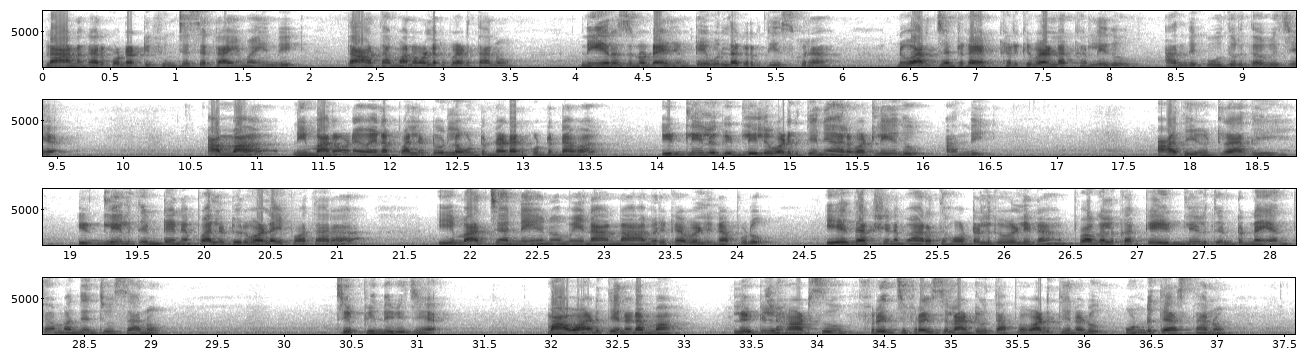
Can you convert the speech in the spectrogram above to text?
నాన్నగారు కూడా టిఫిన్ చేసే టైం అయింది. తాత మనవాళ్ళకి పెడతాను. నీరజను డైనింగ్ టేబుల్ దగ్గరకు తీసుకురా. నువ్వు అర్జెంటుగా ఎక్కడికి వెళ్ళక్కర్లేదు అంది కూతురుతో విజయ. అమ్మా నీ మనవడు ఏమైనా పల్లెటూరులో ఉంటున్నాడు అనుకుంటున్నావా? ఇడ్లీలు గిడ్లీలు వాడికి తినే అలవాటు లేదు అంది. అదేమిటి రాధి ఇడ్లీలు తింటేనే పల్లెటూరు వాళ్ళు అయిపోతారా ఈ మధ్య నేను మీ నాన్న అమెరికా వెళ్ళినప్పుడు ఏ దక్షిణ భారత హోటల్కి వెళ్ళినా పొగలు కక్కే ఇడ్లీలు తింటున్న ఎంతోమందిని చూశాను. చెప్పింది విజయ. మావాడు తినడమ్మా. లిటిల్ హార్ట్స్ ఫ్రెంచ్ ఫ్రైస్ లాంటివి తప్ప వాడు తినడు. ఉండు తెస్తాను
